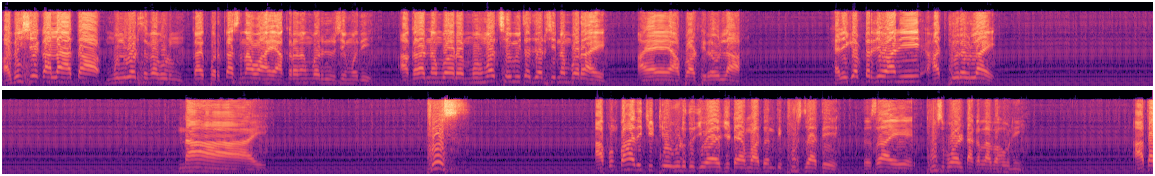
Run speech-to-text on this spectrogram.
अभिषेक आला आता मुलवड संघाकडून काय प्रकाश नाव आहे अकरा नंबर जर्सी मध्ये अकरा नंबर मोहम्मद शमीचा जर्सी नंबर आहे. आय आय आपा फिरवला. हेलिकॉप्टर जेव्हानी हात फिरवलाय. नाही फुस. आपण पहा ती चिठ्ठी उघडतो जेव्हा टायमात आणि ती फुस जाते. तसा आहे. फुस बॉल टाकला भाऊनी. आता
